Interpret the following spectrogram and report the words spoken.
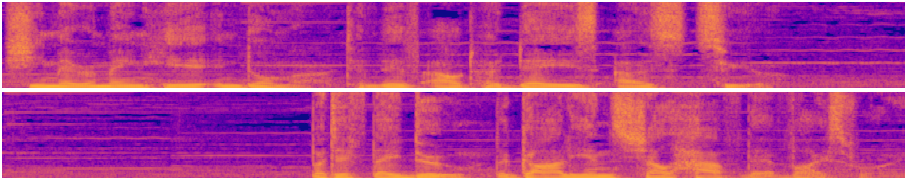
she may remain here in Doma to live out her days as Tsuyu. But if they do, the Garleans shall have their viceroy.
